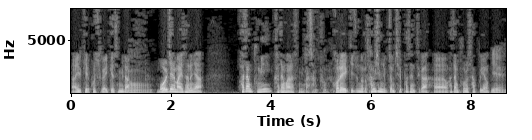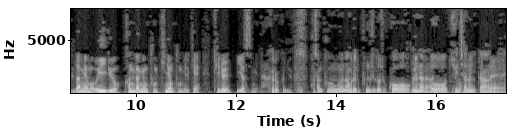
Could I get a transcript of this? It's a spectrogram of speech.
아, 이렇게 볼 수가 있겠습니다. 어, 뭘 제일 많이 사느냐? 화장품이 가장 많았습니다. 화장품. 거래액 기준으로 36.7%가 아, 화장품을 샀고요. 예. 그다음에 뭐 의류, 건강용품, 기념품 이렇게 뒤를 이었습니다. 그렇군요. 화장품은 아무래도 품질도 좋고 가격도 좋죠. 괜찮으니까 네.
